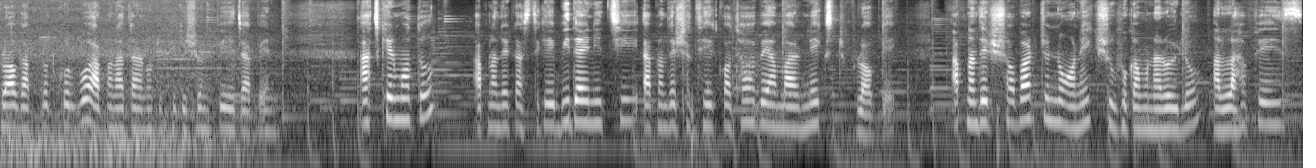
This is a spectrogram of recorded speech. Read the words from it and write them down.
ব্লগ আপলোড করব, আপনারা তার নোটিফিকেশন পেয়ে যাবেন। আজকের মতো আপনাদের কাছ থেকে বিদায় নিচ্ছি। আপনাদের সাথে কথা হবে আমার নেক্সট ব্লগে আপনাদের সবার জন্য অনেক শুভকামনা রইল। আল্লাহ হাফেজ।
